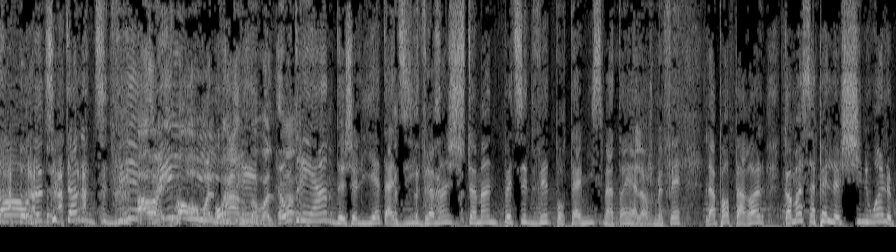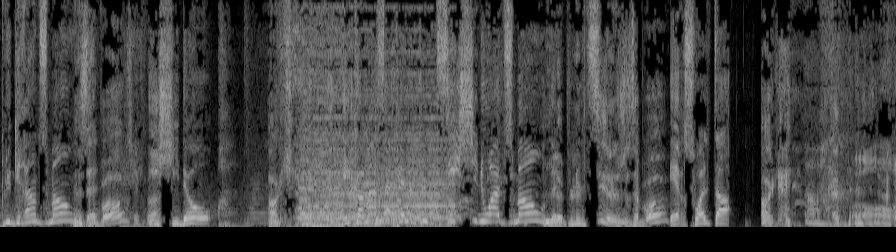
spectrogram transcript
Oh, on a-tu le temps d'une petite vite? Ah ouais, bon, on va le prendre, Audrey, on va le prendre. Audrey-Anne de Joliette a dit vraiment justement une petite vite pour Tammy ce matin. Alors, je me fais la porte-parole. Comment s'appelle le chinois le plus grand du monde? Je sais pas. Ishido. OK. Et comment s'appelle le plus petit chinois du monde? Le plus petit, je sais pas. Il reçoit le tas. OK. Oh.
